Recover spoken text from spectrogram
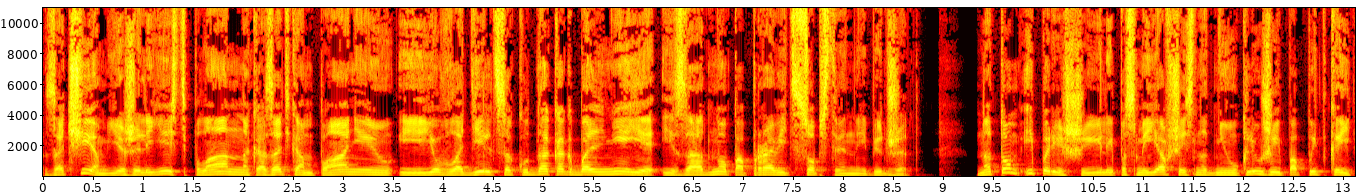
Зачем, ежели есть план наказать компанию и ее владельца куда как больнее и заодно поправить собственный бюджет? На том и порешили, посмеявшись над неуклюжей попыткой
